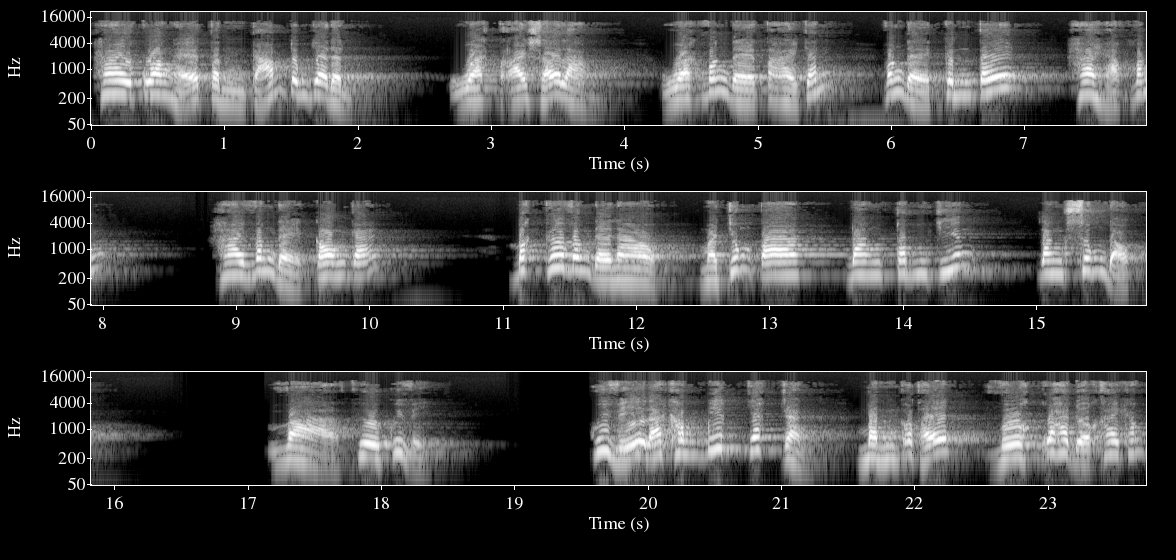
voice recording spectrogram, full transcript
hai quan hệ tình cảm trong gia đình, hoặc tại sở làm, hoặc vấn đề tài chính, vấn đề kinh tế, hai hạt vấn hai vấn đề con cái. Bất cứ vấn đề nào mà chúng ta đang tranh chiến, đang xung đột. Và thưa quý vị quý vị đã không biết chắc rằng mình có thể vượt qua được hay không?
